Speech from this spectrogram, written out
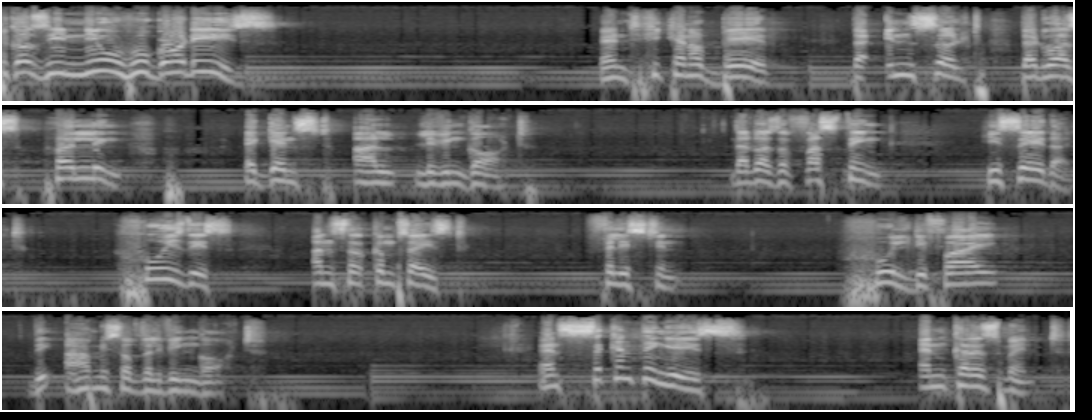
because he knew who God is, and he cannot bear the insult that was hurling against our living God. That was the first thing he said that. Who is this uncircumcised Philistine who will defy the armies of the living God? And second thing is encouragement.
